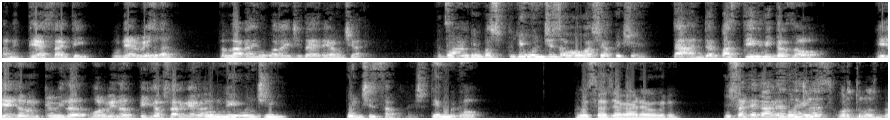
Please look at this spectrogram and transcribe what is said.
आणि त्यासाठी उद्या वेळ झाला. तर लढाई उभारायची तयारी आमची आहे. अंडरपास किती उंचीचा व्हावा अशी अपेक्षा आहे? अंडरपास तीन मीटरचा व्हावा. की ज्याच्यावरून two wheeler four wheeler pickup सारख्या गाड्या. रुंदी उंची? उंचीच सांगते तीन मीटर हो. ऊसाच्या गाड्या वगैरे? दुसऱ्या गाड्या वरतूनच वरतूनच ना.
